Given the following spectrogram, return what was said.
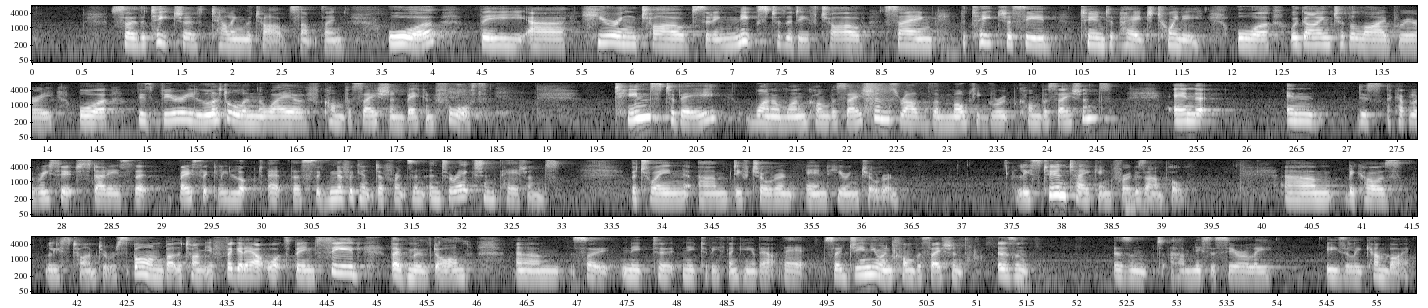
So the teacher telling the child something, or the uh, hearing child sitting next to the deaf child saying, The teacher said, turn to page 20, or we're going to the library, or there's very little in the way of conversation back and forth. Tends to be one on one conversations rather than multi group conversations. And, and there's a couple of research studies that basically looked at the significant difference in interaction patterns between um, deaf children and hearing children. Less turn taking, for example, um, because less time to respond. By the time you've figured out what's been said, they've moved on. Um, so need to need to be thinking about that. So genuine conversation isn't isn't um, necessarily easily come by.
